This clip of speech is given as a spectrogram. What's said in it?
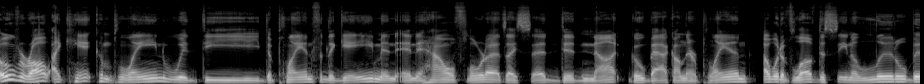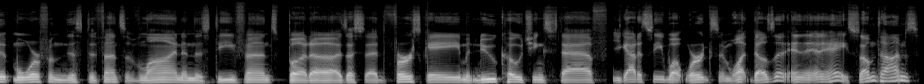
overall, I can't complain with the the plan for the game and, and how Florida, as I said, did not go back on their plan. I would have loved to seen a little bit more from this defensive line and this defense. But uh, as I said, first game, new coaching staff, you got to see what works and what doesn't. And, and hey, sometimes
